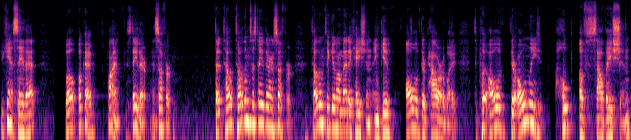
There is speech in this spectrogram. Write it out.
You can't say that. Well, okay, fine, stay there and suffer. Tell, tell them to stay there and suffer. Tell them to get on medication and give all of their power away, to put all of their only hope of salvation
